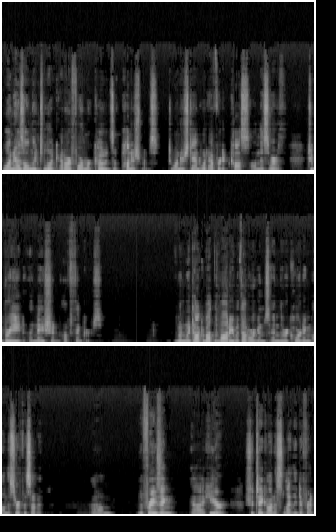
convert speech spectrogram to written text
One has only to look at our former codes of punishments to understand what effort it costs on this earth to breed a nation of thinkers. When we talk about the body without organs and the recording on the surface of it, um, the phrasing uh, here should take on a slightly different,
